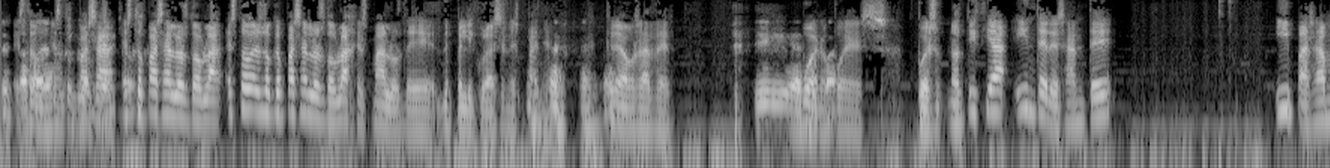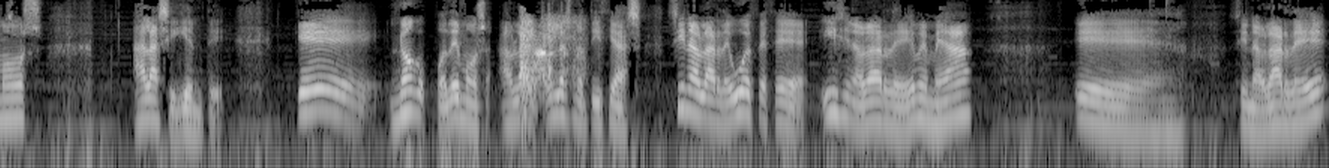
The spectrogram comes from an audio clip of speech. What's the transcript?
esto, pasa, esto pasa en los doblajes. Esto es lo que pasa en los doblajes malos de, de películas en España. ¿Qué le vamos a hacer? Sí, Bueno, pasa. pues, pues noticia interesante. Y pasamos a la siguiente. Que no podemos hablar en las noticias sin hablar de UFC y sin hablar de MMA. Eh, sin hablar de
